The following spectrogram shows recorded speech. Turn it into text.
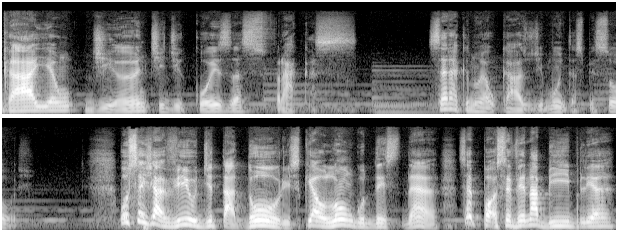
caiam diante de coisas fracas. Será que não é o caso de muitas pessoas? Você já viu ditadores que ao longo desse. Né, você, vê na Bíblia,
